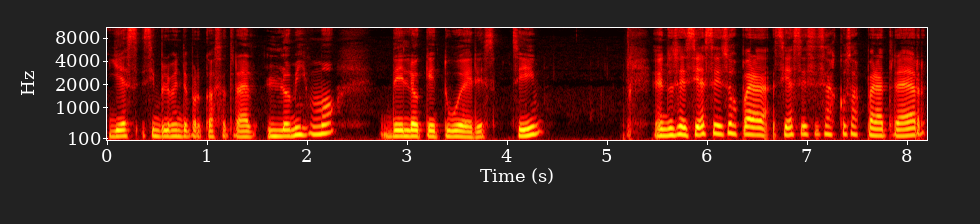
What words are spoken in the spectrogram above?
y es simplemente porque vas a traer lo mismo de lo que tú eres, ¿sí? Entonces, si haces, eso para, si haces esas cosas para atraer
